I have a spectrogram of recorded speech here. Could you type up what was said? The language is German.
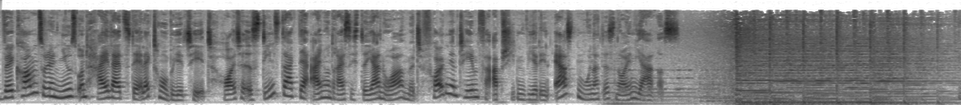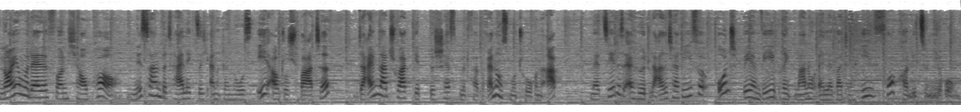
Willkommen zu den News und Highlights der Elektromobilität. Heute ist Dienstag, der 31. Januar. Mit folgenden Themen verabschieden wir den ersten Monat des neuen Jahres. Neue Modelle von Xiaopeng. Nissan beteiligt sich an Renaults E-Autosparte. Daimler Truck gibt Geschäft mit Verbrennungsmotoren ab. Mercedes erhöht Ladetarife und BMW bringt manuelle Batterievorkonditionierung.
